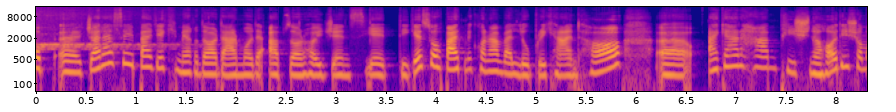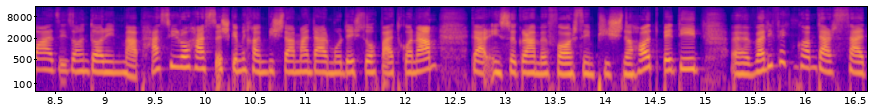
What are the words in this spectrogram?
خب جلسه بعد یک مقدار در مورد ابزارهای جنسی دیگه صحبت می‌کنم و lubricant ها اگر هم پیشنهادی شما عزیزان دارین مبحثی رو هستش که می‌خوایم بیشتر من در موردش صحبت کنم در اینستاگرام فارسین پیشنهاد بدید. ولی فکر می‌کنم در صد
